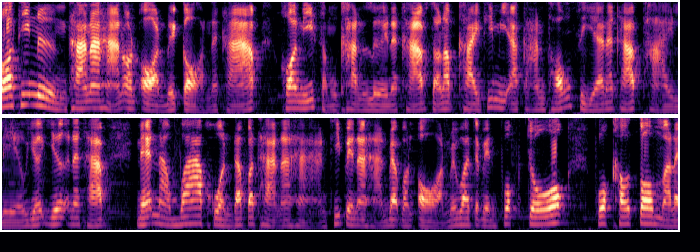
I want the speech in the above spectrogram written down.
ข้อที่ 1 ทานอาหารอ่อนๆไปก่อนนะครับ ข้อนี้สำคัญเลยนะครับสำหรับใครที่มีอาการท้องเสียนะครับ ถ่ายเหลวเยอะๆนะครับ แนะนำว่าควรรับประทานอาหารที่เป็นอาหารแบบอ่อนๆไม่ว่าจะเป็นพวกโจ๊ก พวกข้าวต้มอะไร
